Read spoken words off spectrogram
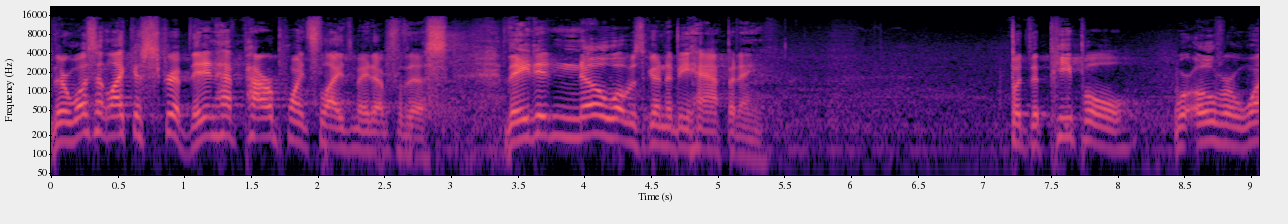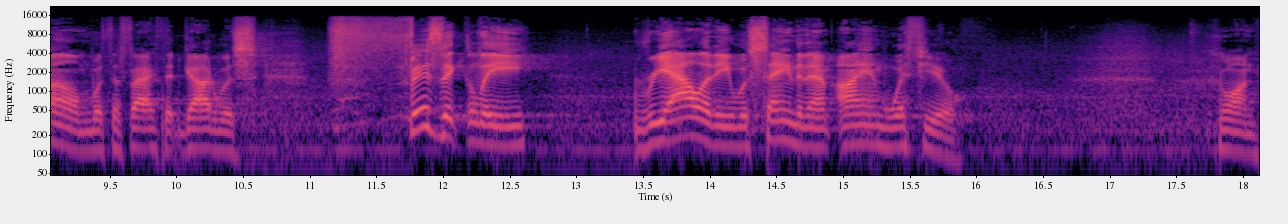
there wasn't like a script. They didn't have PowerPoint slides made up for this. They didn't know what was going to be happening. But the people were overwhelmed with the fact that God was physically, reality was saying to them, I am with you. Go on.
